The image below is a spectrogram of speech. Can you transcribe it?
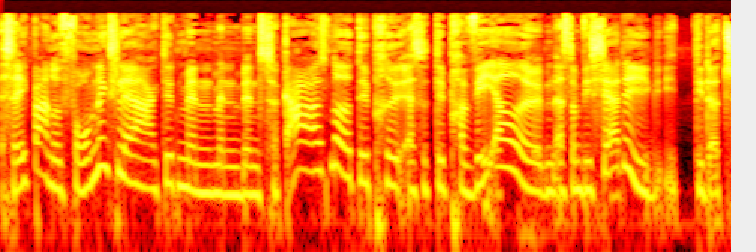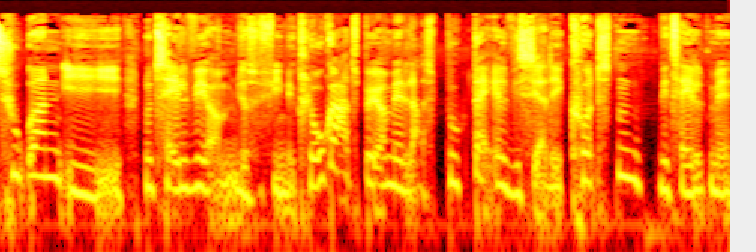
altså ikke bare noget formningslæreragtigt, men, men, men sågar også noget depri, altså depraveret, øh, altså vi ser det i, i litteraturen, i, nu taler vi om Josefine Klogarts bøger med Lars Bugdal, vi ser det i kunsten, vi talte med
